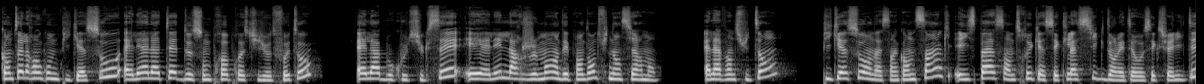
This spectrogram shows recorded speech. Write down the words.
Quand elle rencontre Picasso, elle est à la tête de son propre studio de photo, elle a beaucoup de succès et elle est largement indépendante financièrement. Elle a 28 ans, Picasso en a 55 et il se passe un truc assez classique dans l'hétérosexualité.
